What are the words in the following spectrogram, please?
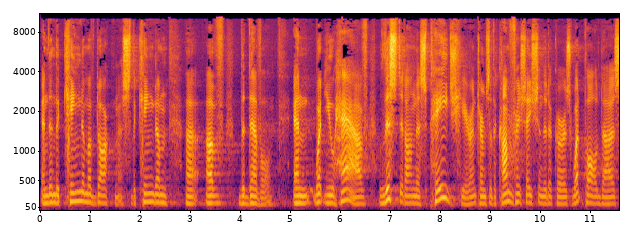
and then the kingdom of darkness, the kingdom uh, of the devil. And what you have listed on this page here in terms of the conversation that occurs, what Paul does,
